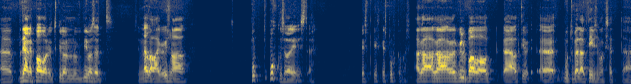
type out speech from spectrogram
Äh, ma tean, et Paavo nüüd küll on viimased nädal aega üsna puh puhkusel oli vist või? kes, kes, kes puhkamas, aga, aga, aga küll Paavo äh, aktiiv- äh,, muutub jälle aktiivsemaks, et äh,,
